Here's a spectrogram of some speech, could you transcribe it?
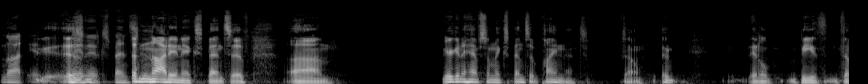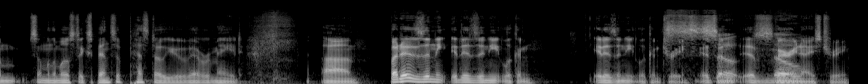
not in, inexpensive. not inexpensive. Um, you're going to have some expensive pine nuts, so it, it'll be the, some of the most expensive pesto you've ever made. Um, but it is a neat, it is a neat looking it is a neat looking tree. It's So- a, a so- very nice tree.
